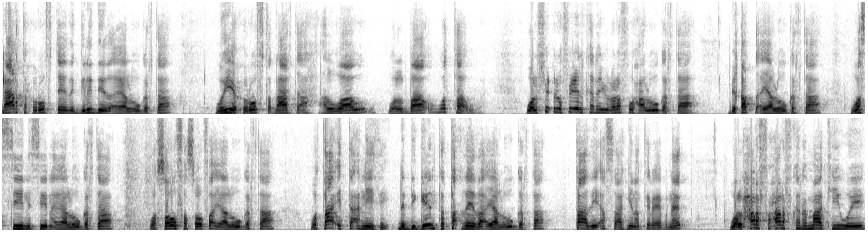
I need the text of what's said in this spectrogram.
dhaarta xuruufteeda gelideeda ayaa lagu gartaa. Wahiya xuruufta dhaarta ah alwaawu walbaa-u waaye walficlu ficilkana yucrafu waxaa lagu gartaa biqad ayaa lagu gartaa wasiini siin ayaa lagu gartaa wa sawfa sawfa ayaa lagu gartaa wa taa-i dhadigeenta ta'deeda ayaa lagu gartaa ta'dii asaakinati reebneed walxarfu xarafkana maa kii weeye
